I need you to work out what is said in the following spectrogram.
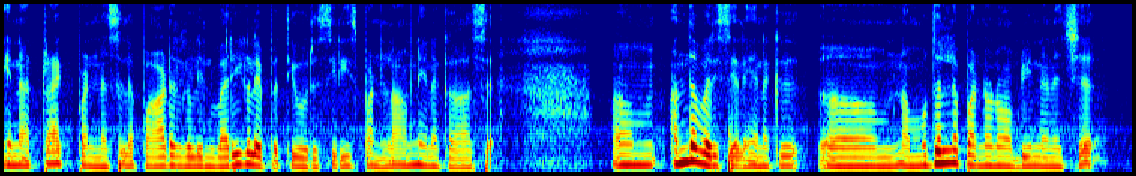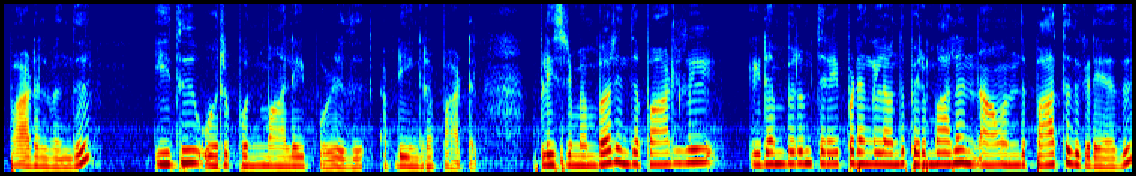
என்னை அட்ராக்ட் பண்ண சில பாடல்களின் வரிகளை பற்றி ஒரு சீரீஸ் பண்ணலாம்னு எனக்கு ஆசை. அந்த வரிசையில் எனக்கு நான் முதல்ல பண்ணணும் அப்படின்னு நினச்ச பாடல் வந்து இது ஒரு பொன்மாலை பொழுது அப்படிங்கிற பாடல். ப்ளீஸ் ரிமெம்பர் இந்த பாடல்கள் இடம்பெறும் திரைப்படங்களில் வந்து பெரும்பாலும் நான் வந்து பார்த்தது கிடையாது.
